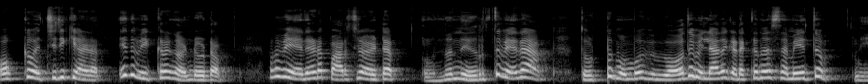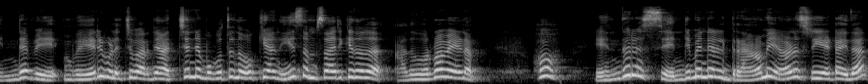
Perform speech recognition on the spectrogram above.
ഒക്കെ വച്ചിരിക്കുകയാണ്. ഇത് വിക്രം കണ്ടു കേട്ടോ. അപ്പോൾ വേദയുടെ പറച്ചിലുമായിട്ട് ഒന്ന് നിർത്ത് വേദ. തൊട്ടു മുമ്പ് ബോധമില്ലാതെ കിടക്കുന്ന സമയത്തും നിന്റെ വേ പേര് വിളിച്ചു പറഞ്ഞ അച്ഛന്റെ മുഖത്ത് നോക്കിയാ നീ സംസാരിക്കുന്നത്. അത് ഓർമ്മ വേണം. ഹോ എന്തൊരു സെന്റിമെന്റൽ ഡ്രാമയാണ് ശ്രീയേട്ട ഇത്.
